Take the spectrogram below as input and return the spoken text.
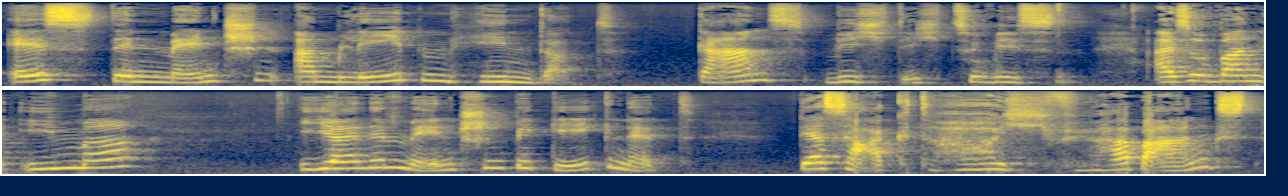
es den Menschen am Leben hindert. Ganz wichtig zu wissen. Also wann immer ihr einem Menschen begegnet, der sagt, oh, ich habe Angst,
